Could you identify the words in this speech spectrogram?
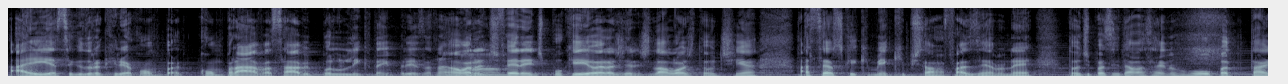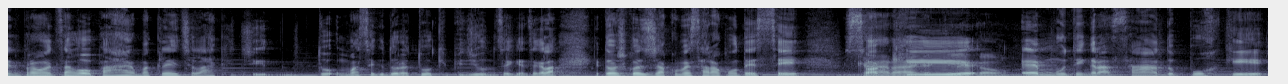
Aí a seguidora queria comprar, comprava, sabe, pelo link da empresa. Não, era Ah. diferente porque eu era gerente da loja, então eu tinha acesso ao que, que minha equipe estava fazendo, né? Então, tipo assim, tava saindo roupa. Tá indo pra onde essa roupa? Ah, é uma cliente lá, que uma seguidora tua que pediu, não sei o que, não sei o que lá. Então as coisas já começaram a acontecer. Só Caraca, que que legal. é muito engraçado porque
